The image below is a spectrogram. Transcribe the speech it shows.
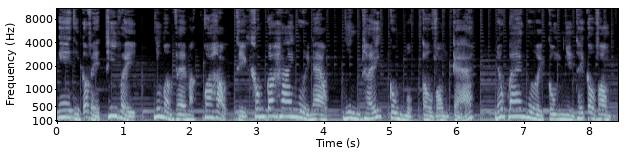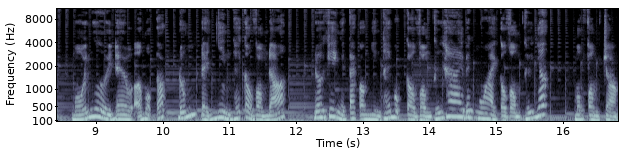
nghe thì có vẻ thi vị, nhưng mà về mặt khoa học thì không có hai người nào nhìn thấy cùng một cầu vồng cả. Nếu ba người cùng nhìn thấy cầu vồng, mỗi người đều ở một góc đúng để nhìn thấy cầu vồng đó. Đôi khi người ta còn nhìn thấy một cầu vồng thứ hai bên ngoài cầu vồng thứ nhất, một vòng tròn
